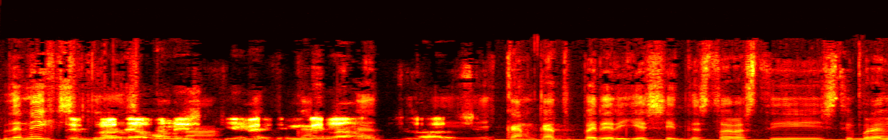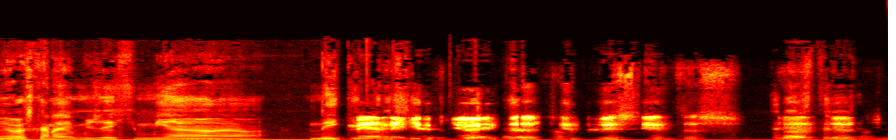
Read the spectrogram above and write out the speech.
Δεν έχει Την ξεκινήσει πρώτη καλά. αγωνιστική με τη Έχει κάνει Μίλαν κάτι- που χάσει. Έχει κάνει κάτι περίεργες ήττες τώρα στη, στην Πρέμια. Βασικά νομίζω έχει μία νίκη. Μία τρεις νίκη, δύο ήττες τέτοιο. ή τρεις ήττες. Τρεις, τρεις νομίζω,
